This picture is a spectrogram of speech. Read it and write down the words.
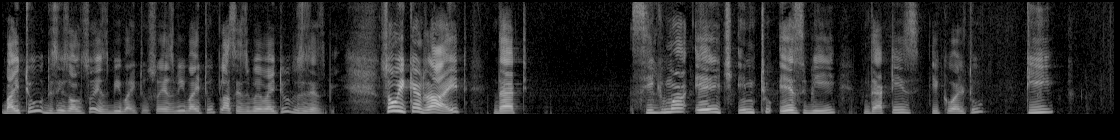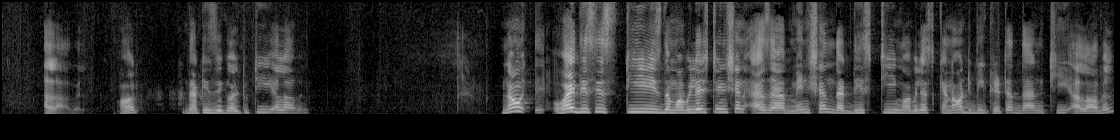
by 2 this is also S b by 2. So, S b by 2 plus S b by 2 this is S b. So, we can write that sigma h into S b that is equal to T allowable or that is equal to T allowable. Now, why this is T is the mobilized tension as I have mentioned that this T mobilized cannot be greater than T allowable.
